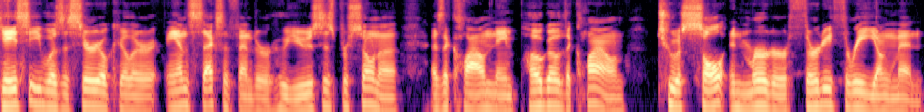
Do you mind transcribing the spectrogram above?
Gacy was a serial killer and sex offender who used his persona as a clown named Pogo the Clown to assault and murder 33 young men.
